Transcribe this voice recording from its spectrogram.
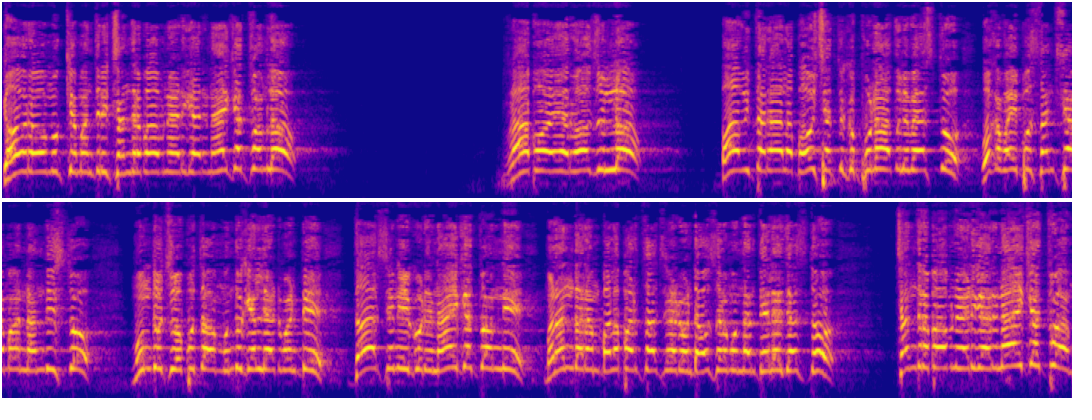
గౌరవ ముఖ్యమంత్రి చంద్రబాబు నాయుడు గారి నాయకత్వంలో రాబోయే రోజుల్లో భావితరాల భవిష్యత్తుకు పునాదులు వేస్తూ ఒకవైపు సంక్షేమాన్ని అందిస్తూ ముందు చూపుతో ముందుకెళ్ళేటువంటి దార్శనికుడి నాయకత్వాన్ని మనందరం బలపరచాల్సినటువంటి అవసరం ఉందని తెలియజేస్తూ చంద్రబాబు నాయుడు గారి నాయకత్వం!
